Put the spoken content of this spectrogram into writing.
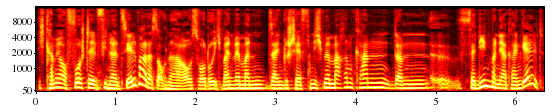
Ich kann mir auch vorstellen, finanziell war das auch eine Herausforderung. Ich meine, wenn man sein Geschäft nicht mehr machen kann, dann äh, verdient man ja kein Geld.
